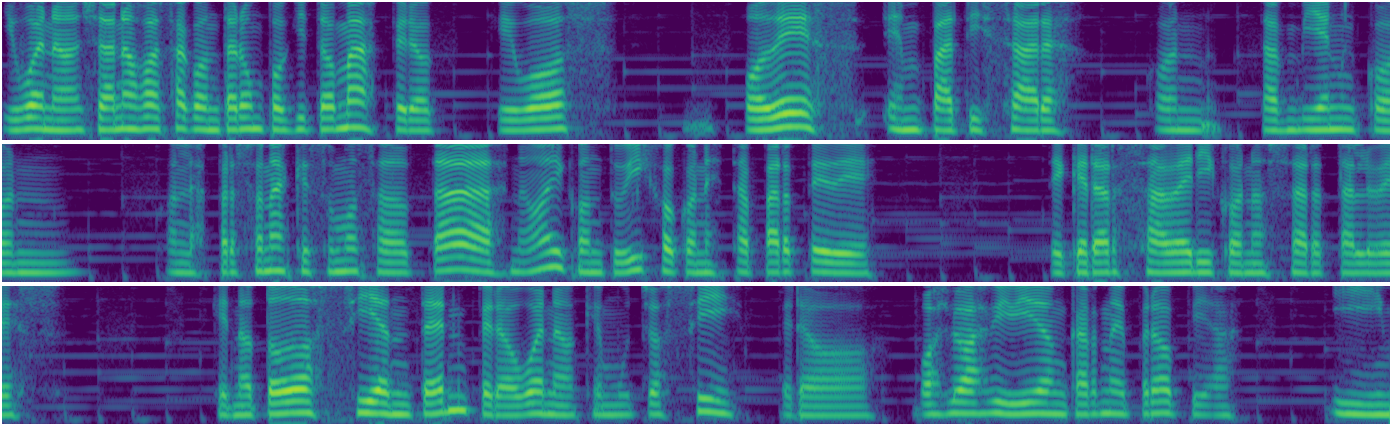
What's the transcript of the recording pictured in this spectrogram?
y bueno, ya nos vas a contar un poquito más, pero que vos podés empatizar con, también con, las personas que somos adoptadas, ¿no? Y con tu hijo, con esta parte de, querer saber y conocer tal vez. Que no todos sienten, pero bueno, que muchos sí, pero vos lo has vivido en carne propia. ¿Y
